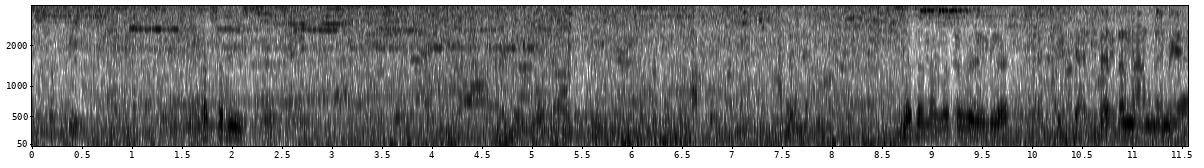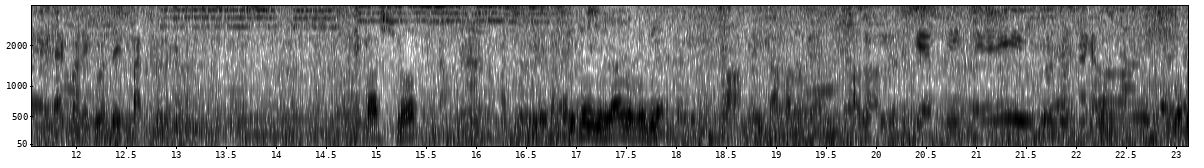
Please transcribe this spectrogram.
একশো বিশ। একশো বিশ। বেতন কত করে এগুলা? বেতন আমদানি একবারে করে পাঁচশো টাকা। পাঁচশো? ভিতরে কি লাল হবে এগুলা? হ্যাঁ কত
